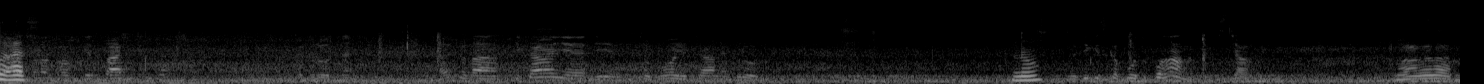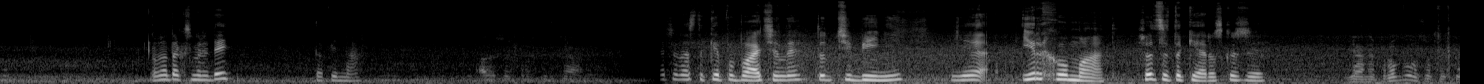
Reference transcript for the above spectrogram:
Клас. Трошки старше. Брудне. Ось вона стікає і з собою тягне бруд. Ну. Ну тільки з капоту погано стягує. Ну але ладно. Воно так смердить, то піна. Але щось трошки стягує. Перший раз таке побачили. Тут в Чебіні є ірхомат. Що це таке? Розкажи. Я не пробував, що таке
